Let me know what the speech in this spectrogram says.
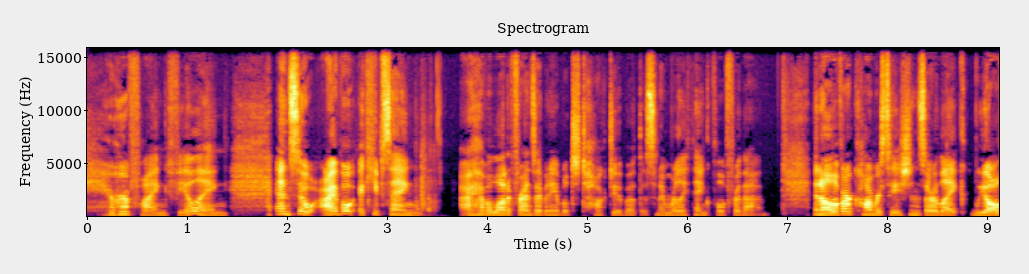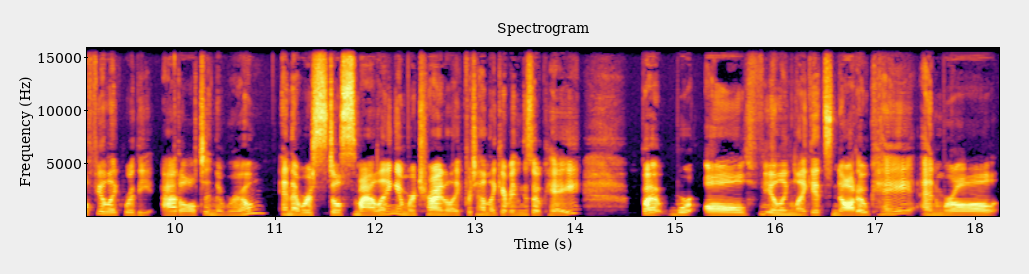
terrifying feeling. And so I've I keep saying I have a lot of friends I've been able to talk to about this and I'm really thankful for that. And all of our conversations are like we all feel like we're the adult in the room and that we're still smiling and we're trying to like pretend like everything's okay, but we're all feeling Mhm. like it's not okay and we're all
